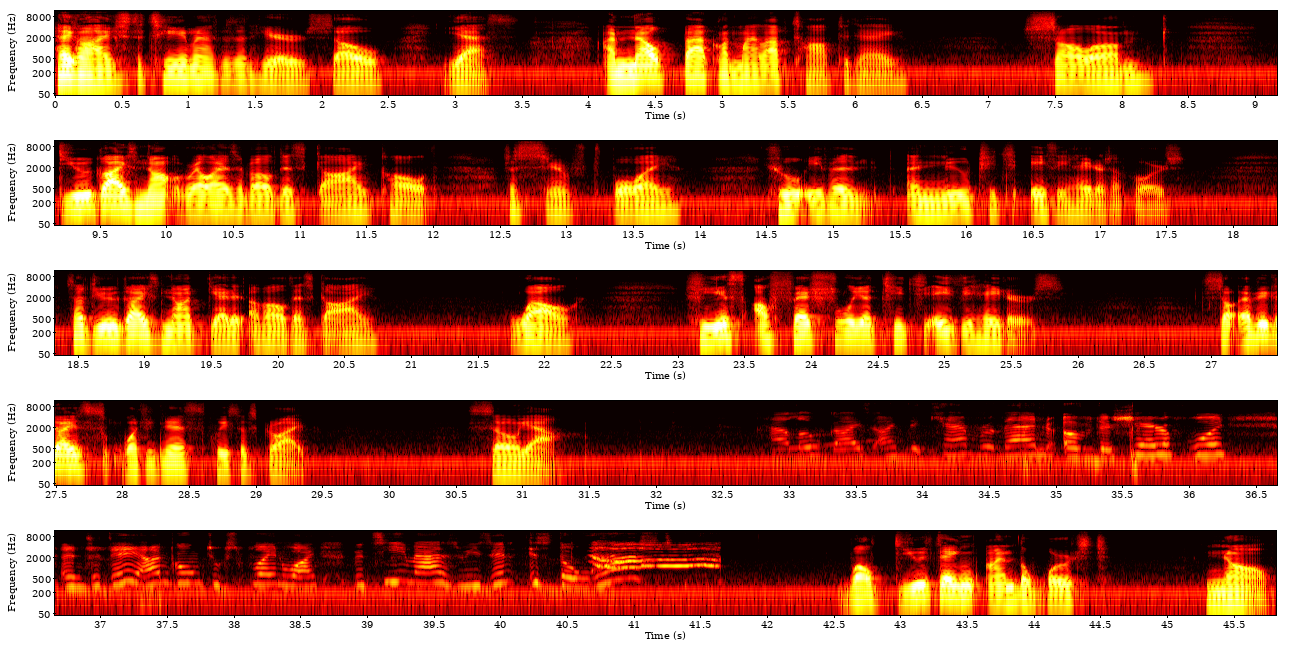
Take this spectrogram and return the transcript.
Hey guys, the team isn't here, so yes. I'm now back on my laptop today. So, um, do you guys not realize about this guy called the Surf Boy? Who even a new AC haters, of course. So do you guys not get it about this guy? Well, he is officially a TTAZ haters. So if you guys watching this, please subscribe. So yeah. Hello guys, I'm the cameraman of the Sheriff Wood, and today I'm going to explain why the team as in is the worst. Well, do you think I'm the worst? No,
